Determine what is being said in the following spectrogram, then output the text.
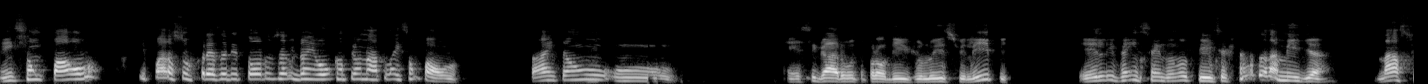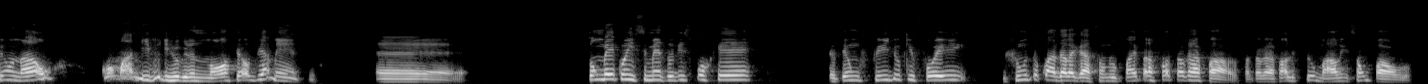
em São Paulo, e, para surpresa de todos, ele ganhou o campeonato lá em São Paulo. Tá? Então, o, esse garoto prodígio, Luiz Felipe, ele vem sendo notícias tanto na mídia nacional como a nível de Rio Grande do Norte, obviamente. É... Tomei conhecimento disso porque eu tenho um filho que foi junto com a delegação do pai para fotografá-lo, fotografá-lo e filmá-lo em São Paulo.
